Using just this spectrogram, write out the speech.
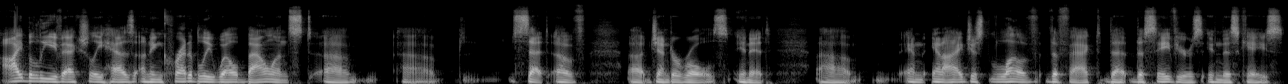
I believe actually has an incredibly well balanced uh, uh, set of uh, gender roles in it. Um, and and I just love the fact that the saviors in this case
